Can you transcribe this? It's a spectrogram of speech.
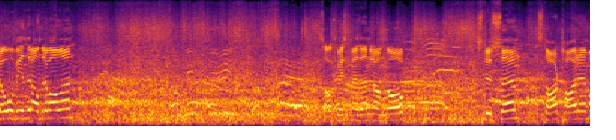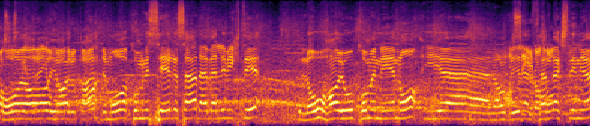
Low vinner andre ballen. Salkvist med den lange opp. Stussen. Start har masse spillere i området rundt der. det må kommuniseres her, det er veldig viktig. Lowe har jo kommet ned nå i eh, det en Sigurdarsson. femvektslinje.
